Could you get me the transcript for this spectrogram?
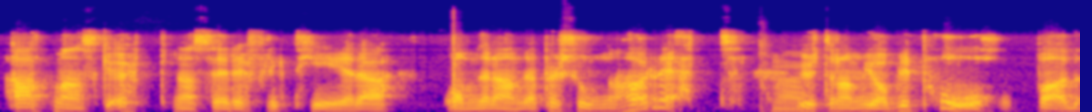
att man ska öppna sig och reflektera om den andra personen har rätt. Nej. Utan om jag blir påhoppad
